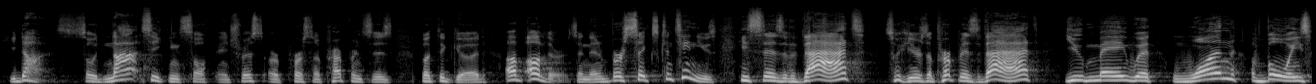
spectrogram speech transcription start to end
he does. So, not seeking self interest or personal preferences, but the good of others. And then verse 6 continues. He says, That, so here's the purpose, that you may with one voice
